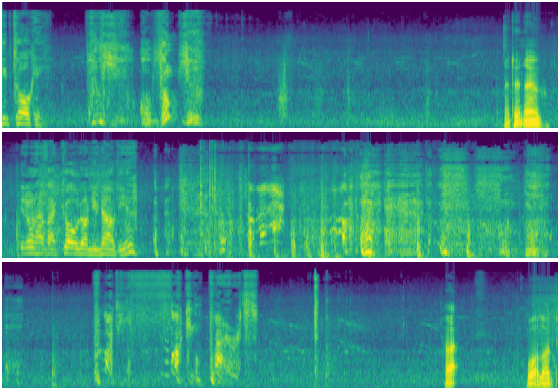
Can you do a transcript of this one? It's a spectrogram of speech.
Keep talking. Will you or won't you? I don't know. You don't have that gold on you now, do you? Bloody fucking pirates! Ah, waterlogged.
